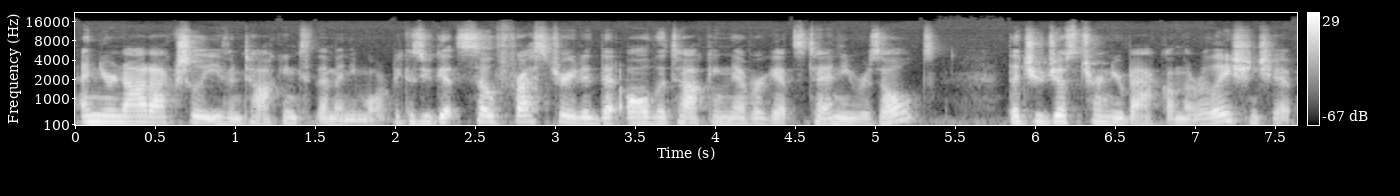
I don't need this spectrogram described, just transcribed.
and you're not actually even talking to them anymore because you get so frustrated that all the talking never gets to any result that you just turn your back on the relationship.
